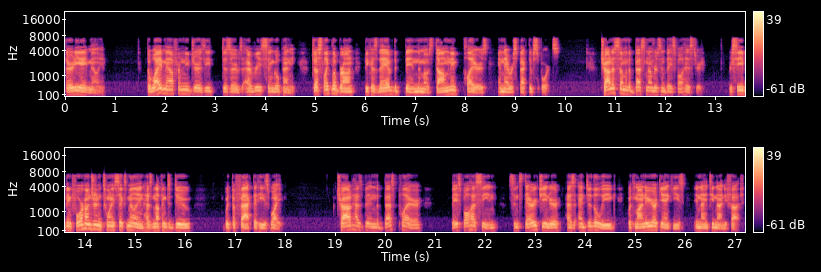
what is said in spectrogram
38 million. The white male from New Jersey deserves every single penny just like LeBron, because they have been the most dominant players in their respective sports. Trout has some of the best numbers in baseball history. Receiving 426 million has nothing to do with the fact that he's white. Trout has been the best player baseball has seen since Derek Jeter has entered the league with my New York Yankees in 1995.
